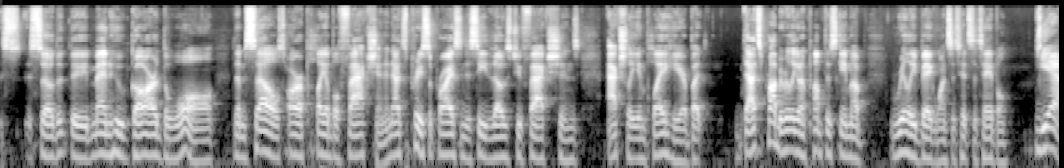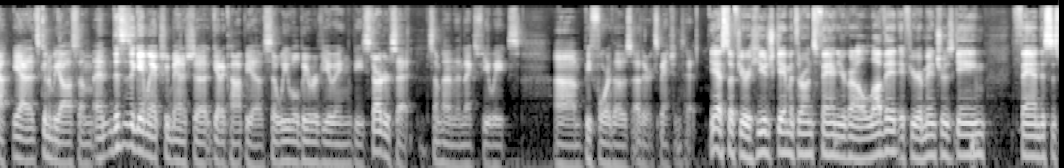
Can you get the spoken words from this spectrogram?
So that the men who guard the wall themselves are a playable faction, and that's pretty surprising to see those two factions actually in play here. But that's probably really going to pump this game up really big once it hits the table. Yeah, yeah, that's going to be awesome. And this is a game we actually managed to get a copy of, so we will be reviewing the starter set sometime in the next few weeks. Um, before those other expansions hit. Yeah, so if you're a huge Game of Thrones fan, you're going to love it. If you're a miniatures game fan, this is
